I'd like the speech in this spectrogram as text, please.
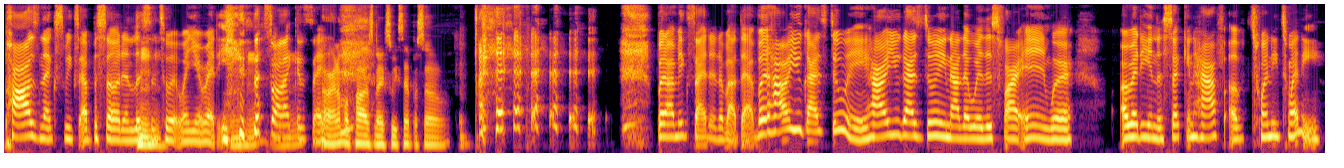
pause next week's episode and listen to it when you're ready. Mhm, That's all I mhm. can say. All right, I'm gonna pause next week's episode. but I'm excited about that. But how are you guys doing? How are you guys doing now that we're this far in? We're already in the second half of 2020.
